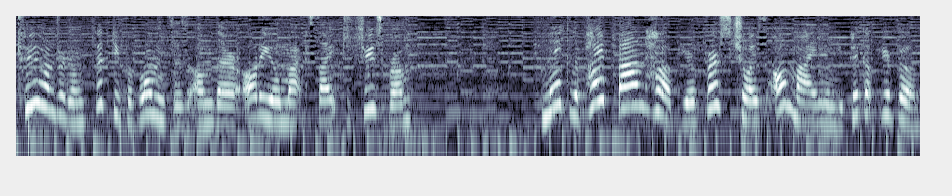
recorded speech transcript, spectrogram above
250 performances on their Audiomack site to choose from, make the Pipe Band Hub your first choice online when you pick up your phone.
